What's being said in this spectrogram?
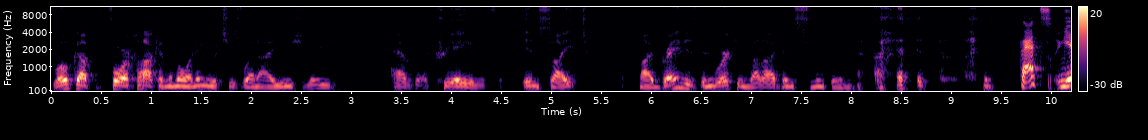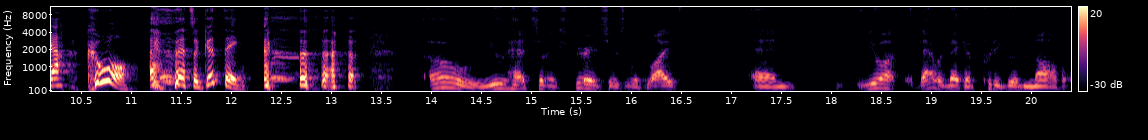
woke up at four o'clock in the morning, which is when I usually have a creative insight. My brain has been working while I've been sleeping. That's yeah, cool. That's a good thing. "Oh, you had some experiences with life, and you ought that would make a pretty good novel."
